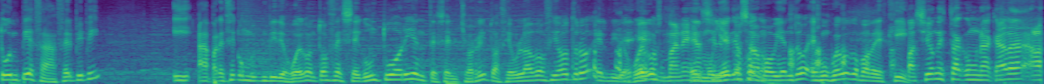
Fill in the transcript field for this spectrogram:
tú empiezas a hacer pipí y aparece como un videojuego. Entonces, según tú orientes el chorrito hacia un lado o hacia otro, el videojuego, Eh, el muñeco se va moviendo. Es un juego como de esquí. Pasión está con una cara.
